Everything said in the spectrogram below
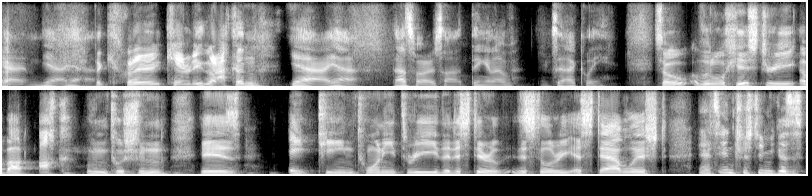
Yeah. Yeah. Yeah. the Corryvreckan. Yeah, yeah. That's what I was uh, thinking of. Exactly. So, a little history about Auchentoshan is 1823, the distill- distillery established. And it's interesting because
